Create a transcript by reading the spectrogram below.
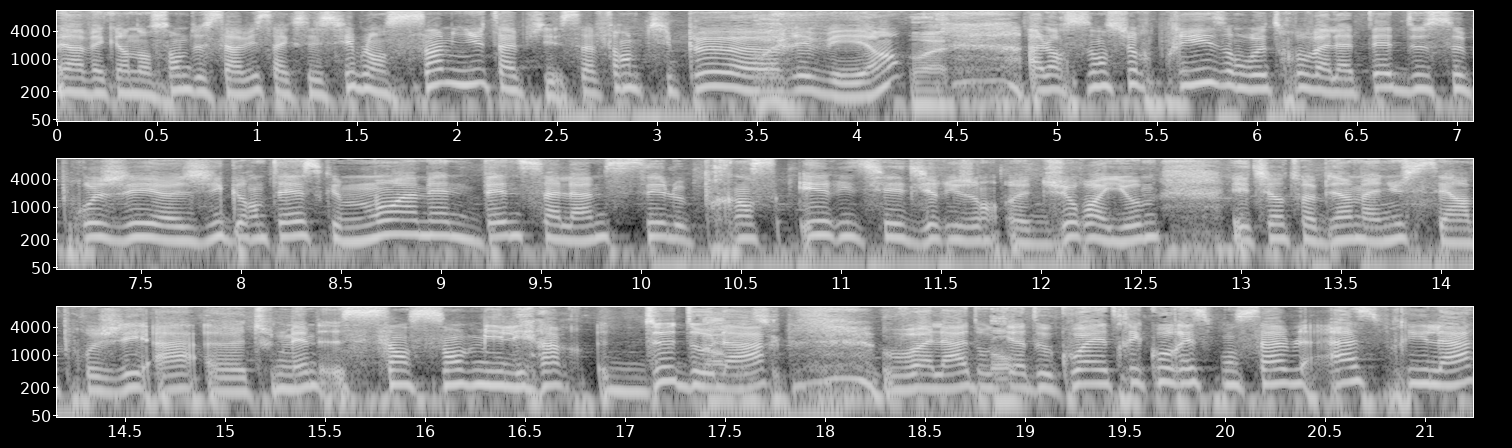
mais avec un ensemble de services accessibles en 5 minutes à pied. Ça fait un petit peu euh, Ouais. rêver. Hein Ouais. alors sans surprise, on retrouve à la tête de ce projet euh, gigantesque Mohamed Ben Salam. C'est le prince héritier dirigeant euh, du royaume. Et tiens-toi bien Manu, c'est un projet à euh, tout de même 500 milliards de dollars. Ah, bah, voilà, donc il y a de quoi être éco-responsable à ce prix-là.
